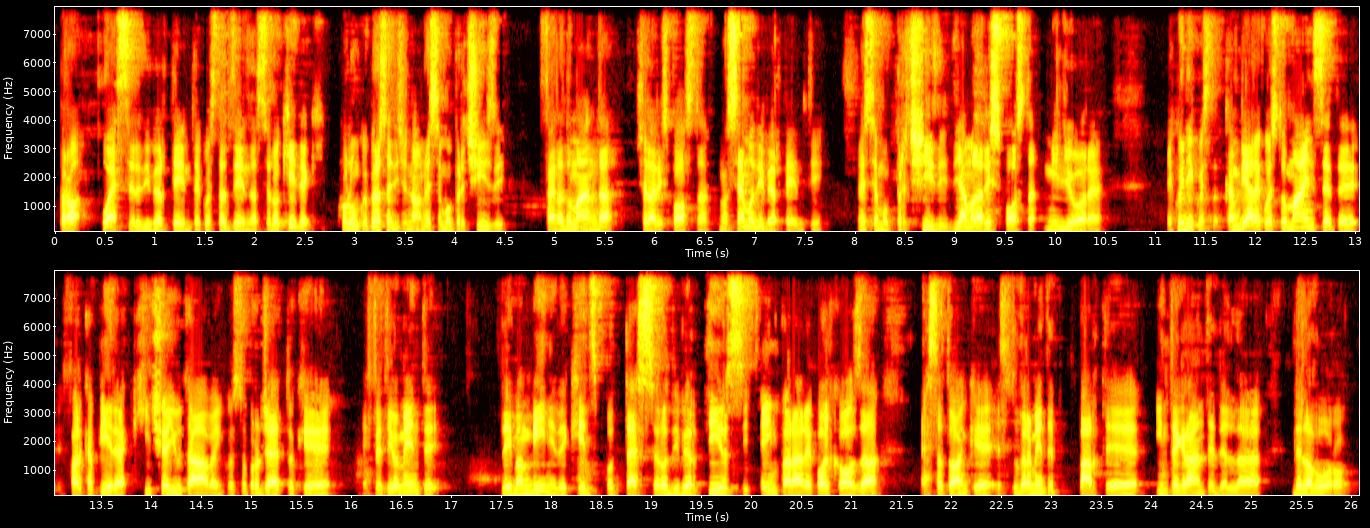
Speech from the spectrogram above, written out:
però può essere divertente questa azienda. Se lo chiede qualunque persona dice no, noi siamo precisi, fai una domanda, c'è la risposta, non siamo divertenti, noi siamo precisi, diamo la risposta migliore. E quindi questo, cambiare questo mindset e far capire a chi ci aiutava in questo progetto che effettivamente dei bambini, dei kids potessero divertirsi e imparare qualcosa è stato anche è stato veramente parte integrante del, del lavoro.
